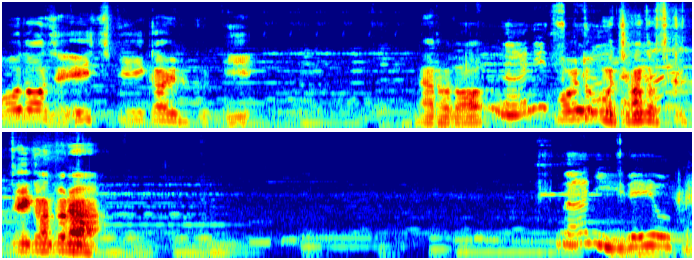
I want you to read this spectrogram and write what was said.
行動時 HP 回復2。なるほど。こういうとこもちゃんと作っっていかんとな。何入れようかな？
